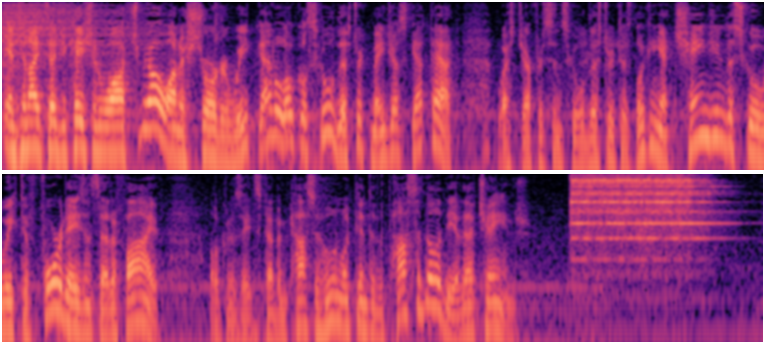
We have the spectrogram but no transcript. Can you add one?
In tonight's Education Watch, we all want a shorter week, and a local school district may just get that. West Jefferson School District is looking at changing the school week to four days instead of five. Local News 8's Febin Kasahoon looked into the possibility of that change.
